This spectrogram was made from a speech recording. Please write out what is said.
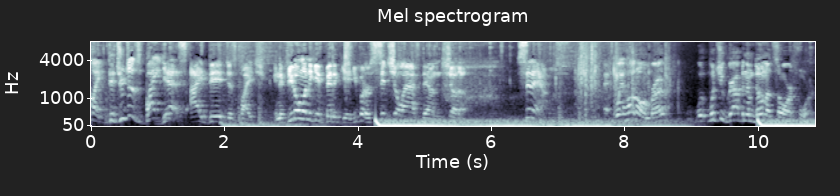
like, did you just bite me? Yes, I did just bite you. And if you don't want to get bit again, you better sit your ass down and shut up. Sit down. Hey, Wait, hold on, bro. What, what you grabbing them donuts so hard for?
